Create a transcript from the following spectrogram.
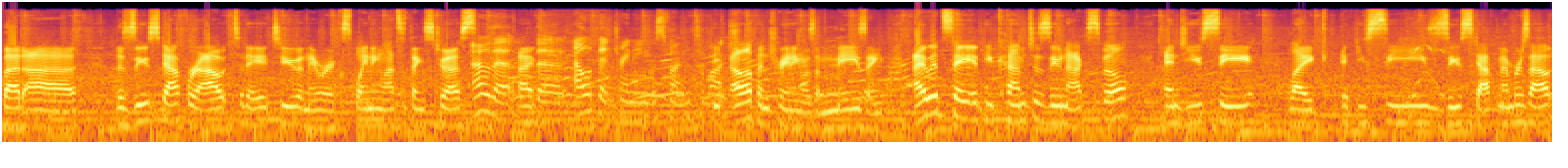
But uh, the zoo staff were out today too, and they were explaining lots of things to us. Oh, the I- the elephant training was fun to watch. The elephant training was amazing. I would say if you come to Zoo Knoxville and you see, like, if you see zoo staff members out,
